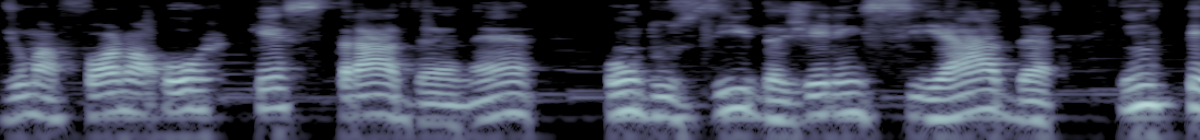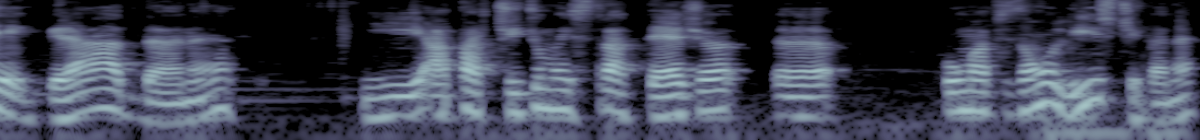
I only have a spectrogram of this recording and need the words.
de uma forma orquestrada, né? conduzida, gerenciada, integrada, né? E a partir de uma estratégia uh, com uma visão holística, né?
